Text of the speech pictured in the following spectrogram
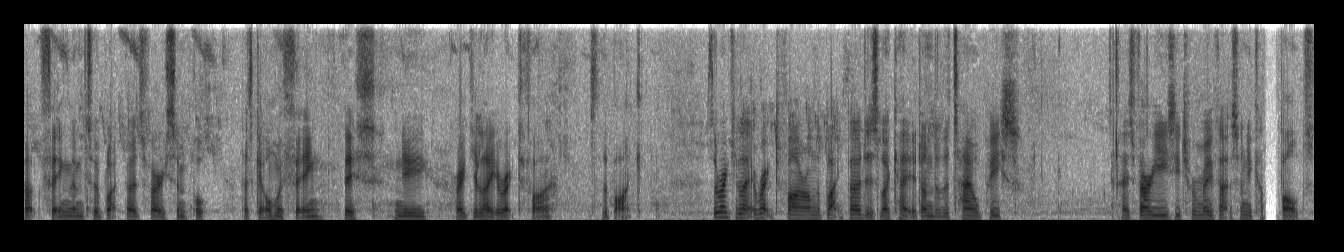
but fitting them to a Blackbird is very simple. Let's get on with fitting this new regulator rectifier to the bike. The regulator rectifier on the Blackbird is located under the tailpiece. It's very easy to remove that, it's only a couple of bolts.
